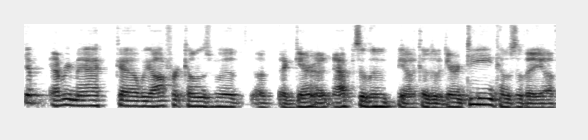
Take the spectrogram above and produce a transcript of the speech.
Yep, every Mac uh, we offer comes with a, a an absolute, you know, comes with a guarantee, and comes with a,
